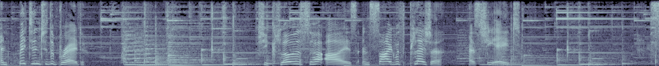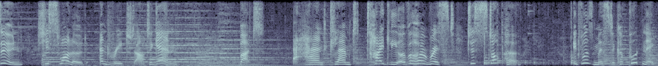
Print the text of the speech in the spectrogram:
and bit into the bread. She closed her eyes and sighed with pleasure as she ate. Soon she swallowed and reached out again. But a hand clamped tightly over her wrist to stop her. It was Mr. Kaputnik.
